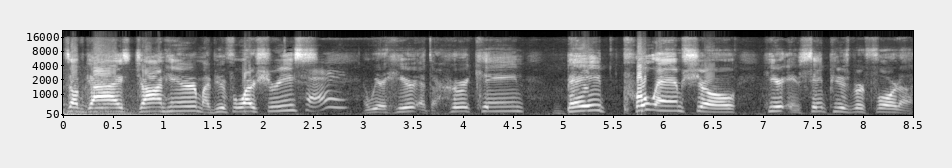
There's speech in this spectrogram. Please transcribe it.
What's up, guys? John here, my beautiful wife, Cherise. Hey. And we are here at the Hurricane Bay Pro-Am Show here in St. Petersburg, Florida.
